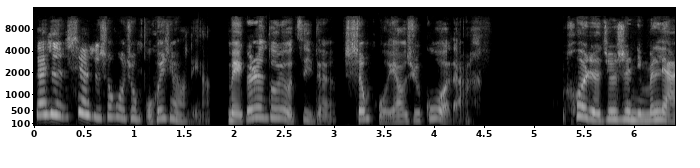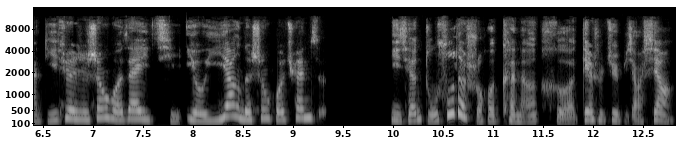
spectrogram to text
但是现实生活中不会这样的呀，每个人都有自己的生活要去过的。或者就是你们俩的确是生活在一起，有一样的生活圈子。以前读书的时候，可能和电视剧比较像，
